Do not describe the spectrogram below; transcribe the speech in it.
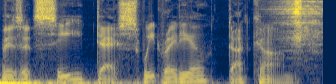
visit c-suiteradio.com.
